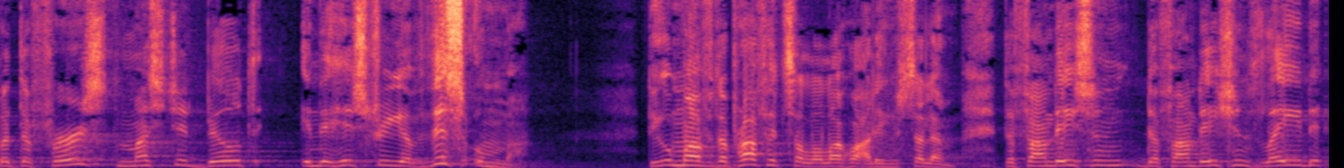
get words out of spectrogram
But the first masjid built in the history of this ummah, the Ummah of the Prophet ﷺ. The foundation, the foundations laid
